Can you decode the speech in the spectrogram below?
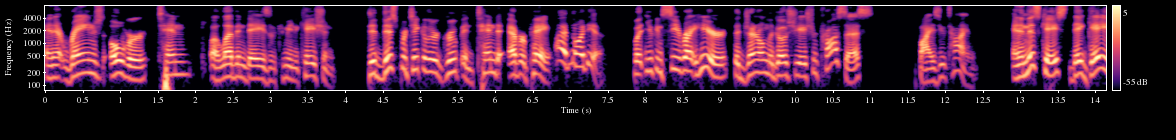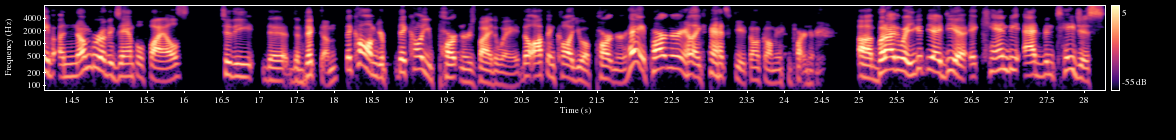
and it ranged over 10, 11 days of communication. Did this particular group intend to ever pay? I have no idea. But you can see right here, the general negotiation process buys you time. And in this case, they gave a number of example files to the, the, the victim. They call them your, they call you partners, by the way. They'll often call you a partner. Hey, partner. You're like, that's cute. Don't call me a partner. Uh, but either way, you get the idea. It can be advantageous,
